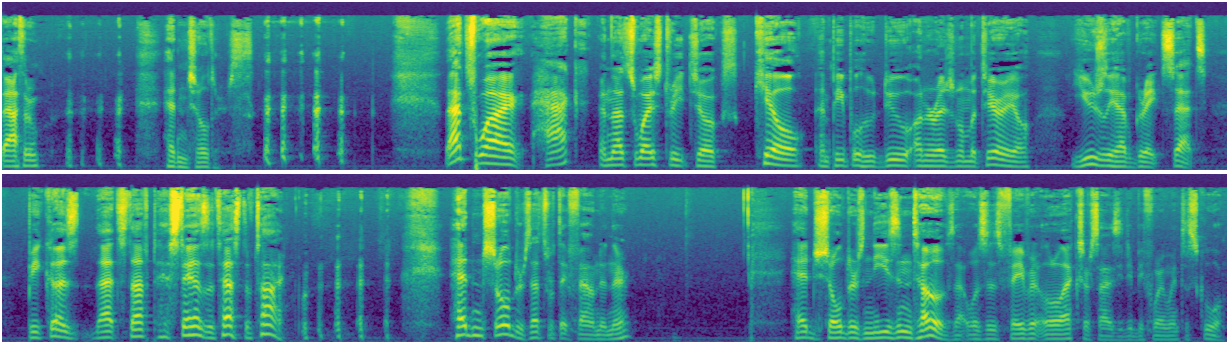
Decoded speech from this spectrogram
bathroom? Head and shoulders. that's why hack and that's why street jokes kill, and people who do unoriginal material usually have great sets because that stuff stands the test of time. Head and shoulders, that's what they found in there. Head, shoulders, knees, and toes. That was his favorite little exercise he did before he went to school.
